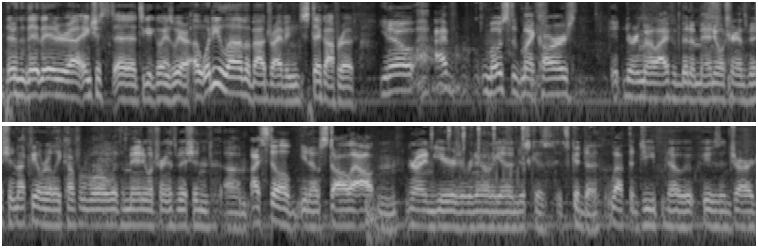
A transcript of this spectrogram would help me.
They're they're, they're uh, anxious uh, to get going as we are. Uh, what do you love about driving stick off road? You know, I've most of my cars it- during my life have been a manual transmission. I feel really comfortable with a manual transmission. Um, I still, you know, stall out and grind gears every now and again just because it's good to let the Jeep know who's in charge.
